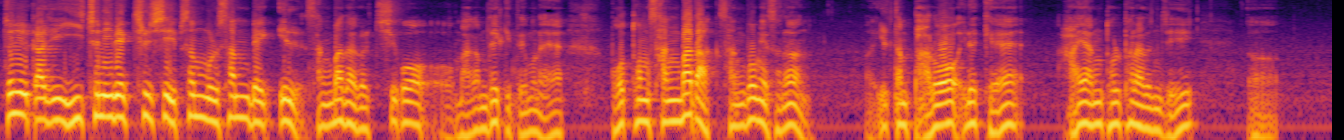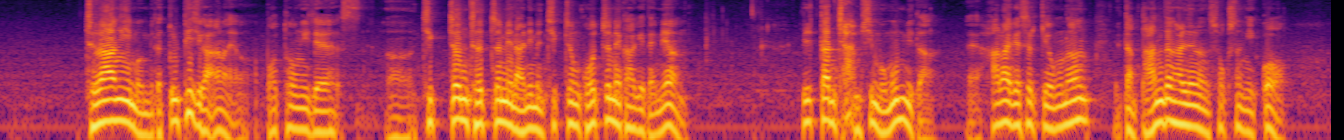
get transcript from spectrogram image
전일까지 2270 선물 301 상바닥을 치고 어, 마감됐기 때문에 보통 상바닥 상봉에서는 어, 일단 바로 이렇게 하향 돌파라든지 어, 저항이 뭡니까 뚫히지가 않아요. 보통 이제 어, 직전 저점이나 아니면 직전 고점에 가게 되면 일단 잠시 머뭅니다. 예, 하락했을 경우는 일단 반등하려는 속성이 있고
